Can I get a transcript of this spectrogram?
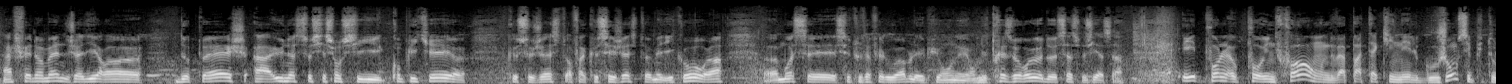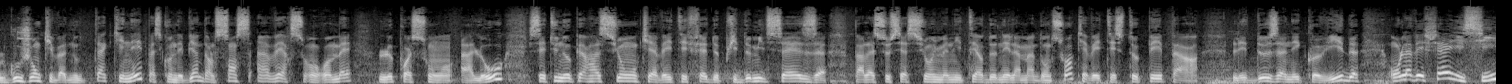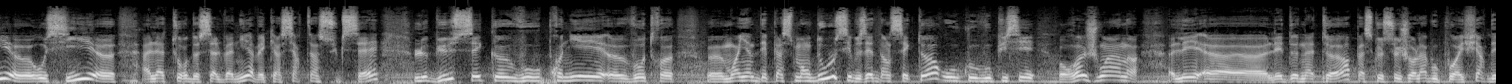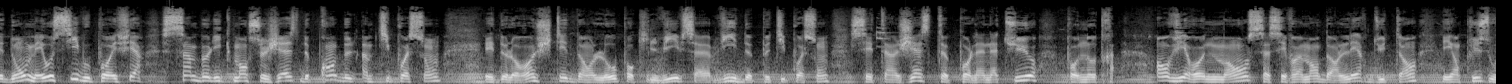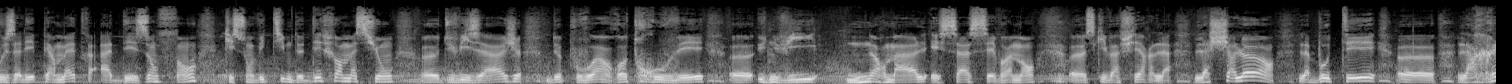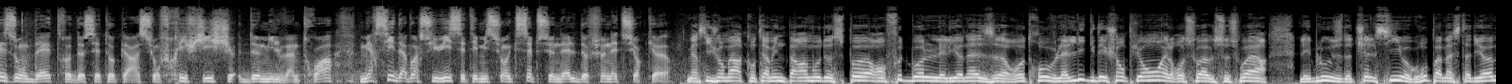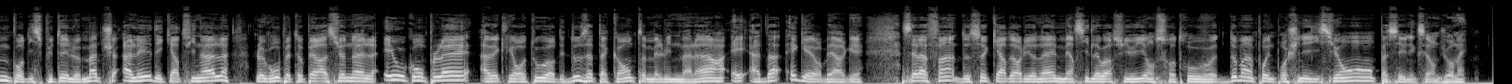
un phénomène, j'allais dire, de paix à une association si compliquée euh, que ce geste, enfin que ces gestes médicaux, voilà, euh, moi c'est tout à fait louable et puis on est, on est très heureux de s'associer à ça. Et pour, pour une fois, on ne va pas taquiner le goujon, c'est plutôt le goujon qui va nous taquiner parce qu'on est bien dans le sens inverse. On remet le poisson à l'eau. C'est une opération qui avait été faite depuis 2016 par l'association humanitaire Donner la main dans de soi, qui avait été stoppée par les deux années Covid. On l'avait fait ici euh, aussi à la tour de Salvador avec un certain succès. Le but, c'est que vous preniez euh, votre euh, moyen de déplacement si vous êtes dans le secteur ou que vous puissiez rejoindre les, euh, les donateurs parce que ce jour-là, vous pourrez faire des dons, mais aussi vous pourrez faire symboliquement ce geste de prendre un petit poisson et de le rejeter dans l'eau pour qu'il vive sa vie de petit poisson. C'est un geste pour la nature, pour notre environnement. Ça, c'est vraiment dans l'air du temps. Et en plus, vous allez permettre à des enfants qui sont victimes de déformation euh, du visage de pouvoir retrouver euh, une vie Yeah. Normal. Et ça, c'est vraiment euh, ce qui va faire la, la chaleur, la beauté, euh, la raison d'être de cette opération Free Fish 2023. Merci d'avoir suivi cette émission exceptionnelle de Fenêtre sur Cœur. Merci Jean-Marc. On termine par un mot de sport. En football, les Lyonnaises retrouvent la Ligue des Champions. Elles reçoivent ce soir les Blues de Chelsea au Groupama Stadium pour disputer le match aller des quarts de finale. Le groupe est opérationnel et au complet avec les retours des deux attaquantes, Melvin Mallard et Ada Egerberg. C'est la fin de ce quart d'heure lyonnais. Merci de l'avoir suivi. On se retrouve demain pour une prochaine édition. Passez une excellente journée.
